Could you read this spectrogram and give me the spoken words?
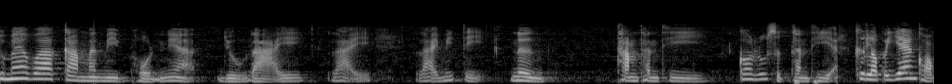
คุณแม่ว่ากรรมมันมีผลเนี่ยอยู่หลายหลายหลายมิติหนึ่งทำทันทีก็รู้สึกทันที คือเราไปแย่งของ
